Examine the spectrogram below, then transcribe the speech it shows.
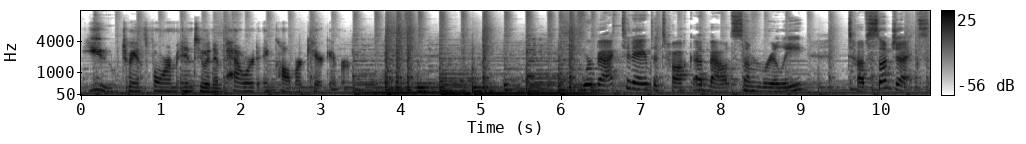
you transform into an empowered and calmer caregiver. We're back today to talk about some really tough subjects.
